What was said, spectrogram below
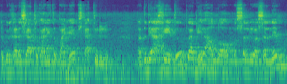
lebih kerana seratus kali tu panjang sekatu dulu Lepas tu di akhir tu habislah Allahumma salli wa sallim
